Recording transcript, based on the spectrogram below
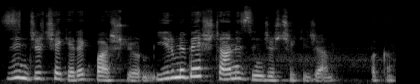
zincir çekerek başlıyorum. 25 tane zincir çekeceğim. Bakın.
